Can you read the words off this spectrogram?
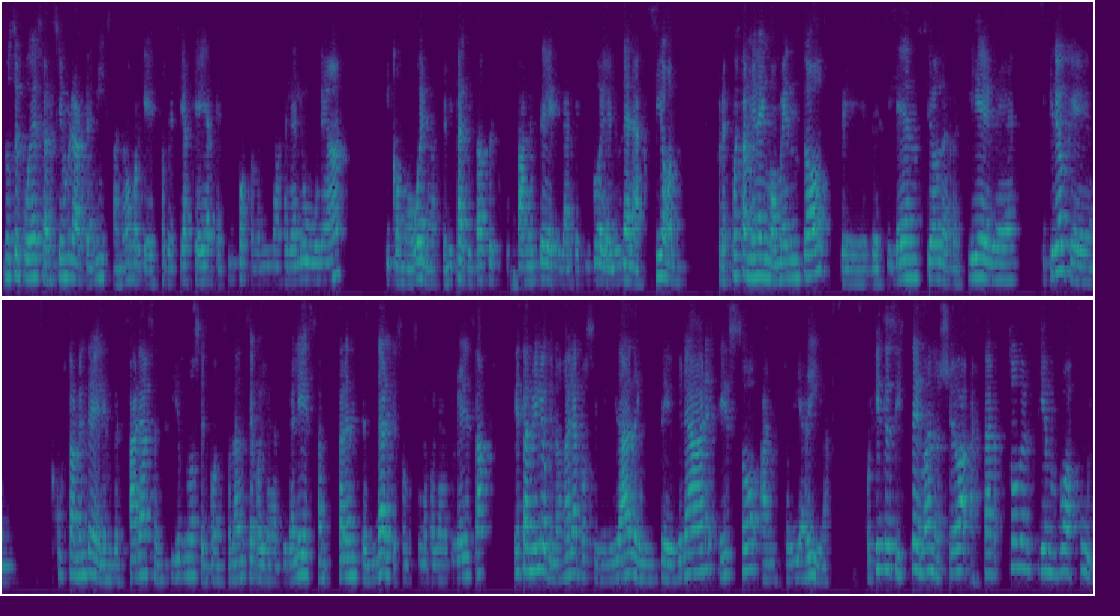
no se puede ser siempre Artemisa, ¿no? Porque esto que decías que hay arquetipos femeninos de la luna, y como, bueno, Artemisa quizás es justamente el arquetipo de la luna en acción, pero después también hay momentos de, silencio, de repliegue, y creo que justamente el empezar a sentirnos en consonancia con la naturaleza, empezar a entender que somos uno con la naturaleza, es también lo que nos da la posibilidad de integrar eso a nuestro día a día. Porque este sistema nos lleva a estar todo el tiempo a full,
